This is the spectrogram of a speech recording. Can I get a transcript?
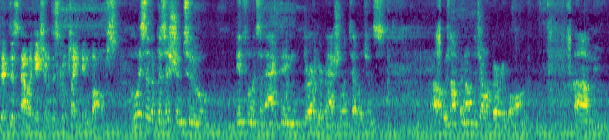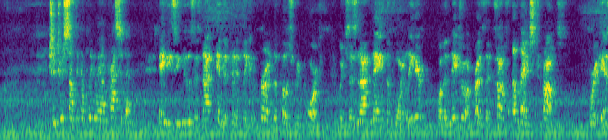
that this allegation, of this complaint involves? Who is in a position to influence an acting director of national intelligence uh, who's not been on the job very long um, to do something completely unprecedented? ABC News has not independently confirmed the Post report, which does not name the foreign leader or the nature of President Trump's alleged promise. For his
